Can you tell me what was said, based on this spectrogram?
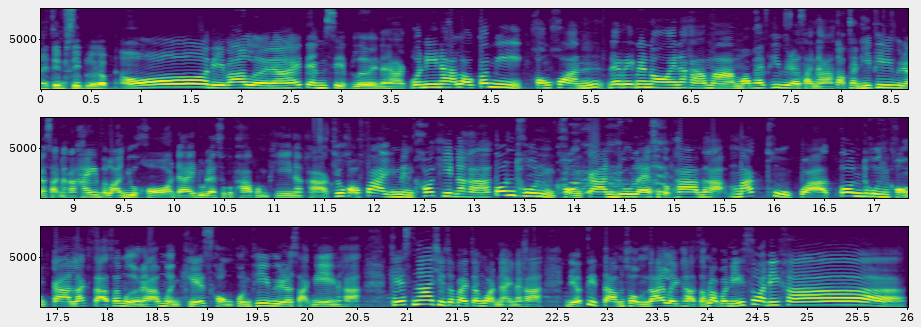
ให้เต็ม10เลยครับ โอ้ดีมากเลยนะ ให้เต็ม 10 เลยนะคะ วันนี้นะคะเราก็มีของขวัญเล็กๆน้อยๆนะคะ มามอบให้พี่วีรศักดิ์นะคะตอบแทนที่พี่วีรศักดิ์นะคะ ให้บาลานซ์ยูคอได้ดูแลสุขภาพของพี่นะคะชิวขอฝากอีกหนึ่งข้อคิดนะคะ ต้นทุนของการดูแลสุขภาพนะคะ มักถูกกว่าต้นทุนของการรักษาเสมอนะคะ เหมือนเคสของคุณพี่วีรศักดิ์นี่เองนะคะ เคสหน้าชิวจะไปจังหวัดไหนนะคะ เดี๋ยวติดตามชมได้เลยค่ะสำหรับวันนี้ สวัสดีค่ะ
